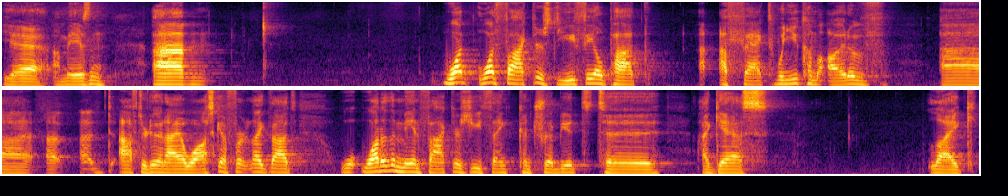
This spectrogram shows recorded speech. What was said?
Yeah, amazing. Um, what what factors do you feel, Pat, affect when you come out of uh, uh, after doing ayahuasca for like that, what are the main factors you think contribute to, I guess, like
